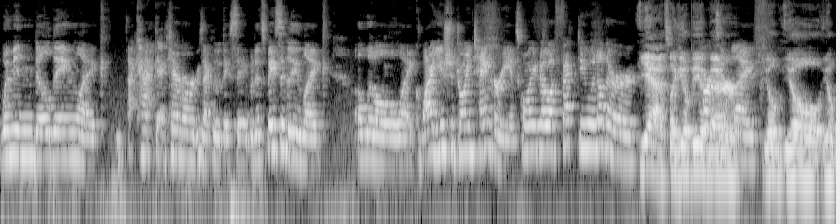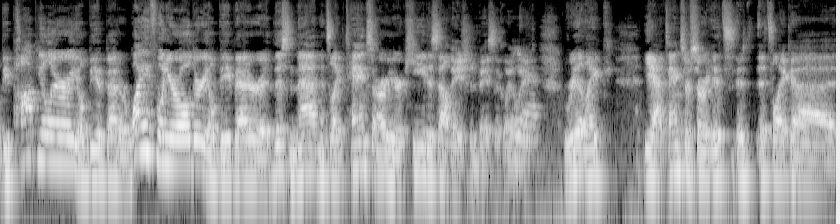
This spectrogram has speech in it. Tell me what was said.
women building like I can't I can't remember exactly what they say, but it's basically like a little like why you should join tankery. It's going to affect you in other Yeah, it's like you'll be a better life. you'll you'll you'll be popular, you'll be a better wife when you're older, you'll be better at this and that and it's like tanks are your key to salvation basically. Like yeah real like yeah, tanks are sort of it's it's, it's like uh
